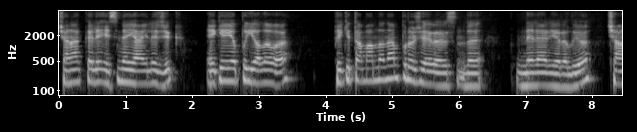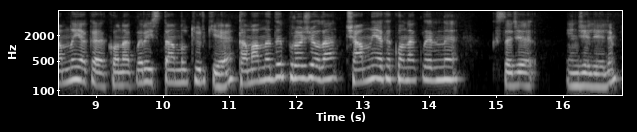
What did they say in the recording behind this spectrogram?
Çanakkale Esine Yaylacık, Ege Yapı Yalova. Peki tamamlanan projeler arasında neler yer alıyor? Çamlıyaka Konakları İstanbul Türkiye. Tamamladığı proje olan Çamlıyaka Konaklarını kısaca inceleyelim.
